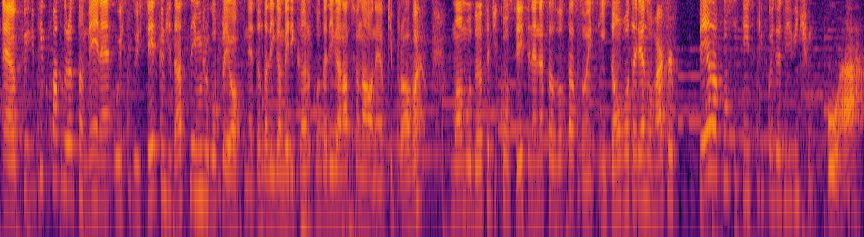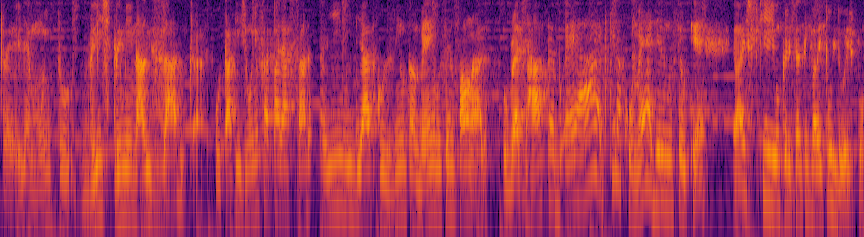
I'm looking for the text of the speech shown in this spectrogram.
É, eu fico fato grosso também, né? Os, os, seis candidatos, nenhum jogou playoff, né? Tanto da Liga Americana quanto da Liga Nacional, né? O que prova uma mudança de conceito né, nessas votações. Então eu votaria no Harper pela consistência que foi em 2021. O Harper, ele é muito descriminalizado, cara. O Tati Júnior faz palhaçada aí, midiáticozinho também, você não fala nada. O Bryce Harper é, ah, é porque ele é comédia, ele não sei o quê. Eu acho que um critério tem que valer pros dois, pô.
